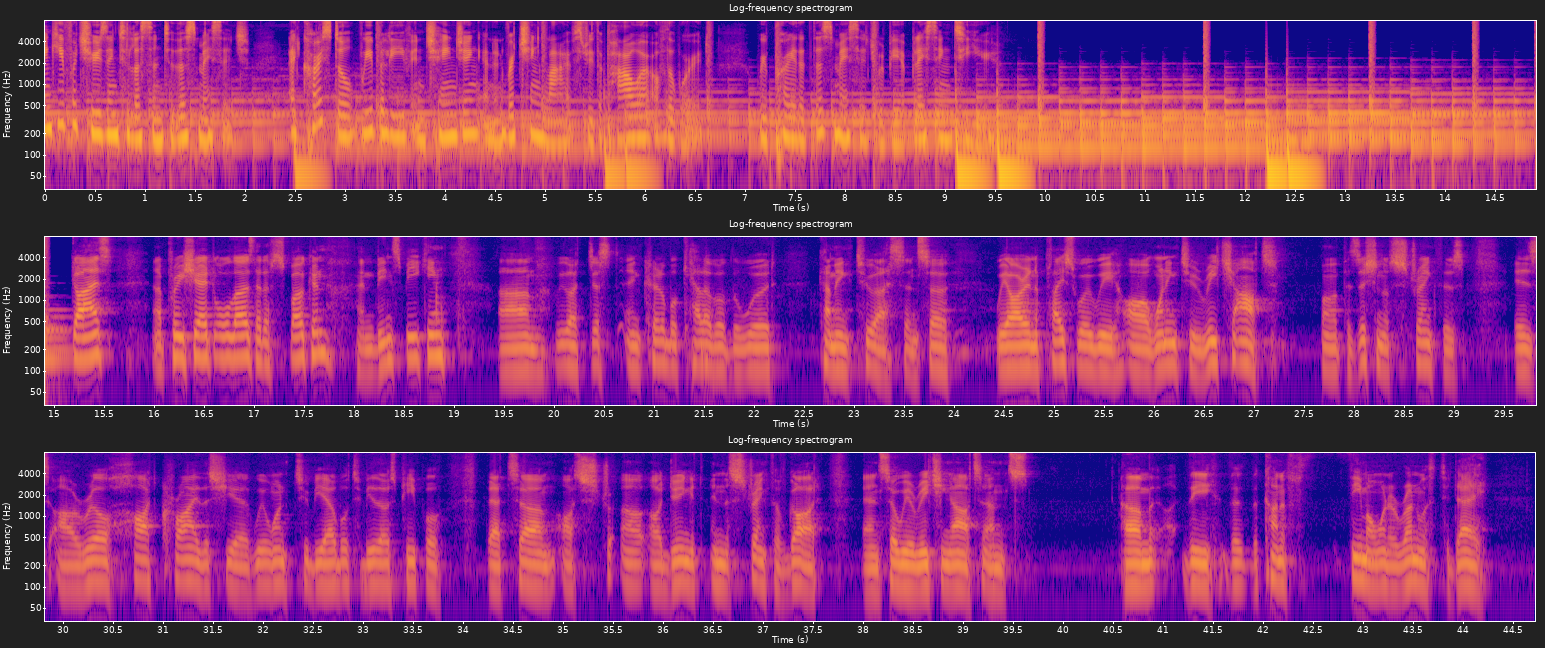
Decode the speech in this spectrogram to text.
Thank you for choosing to listen to this message. At Coastal, we believe in changing and enriching lives through the power of the Word. We pray that this message would be a blessing to you. guys, and appreciate all those that have spoken and been speaking. Um, we got just incredible caliber of the word coming to us, and so we are in a place where we are wanting to reach out from a position of strength. Is is our real heart cry this year. We want to be able to be those people that um, are, str- uh, are doing it in the strength of God. And so we're reaching out. And um, the, the, the kind of theme I want to run with today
